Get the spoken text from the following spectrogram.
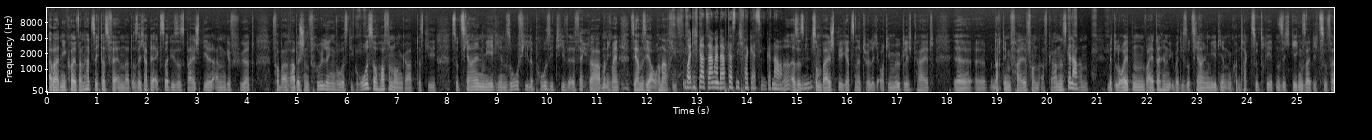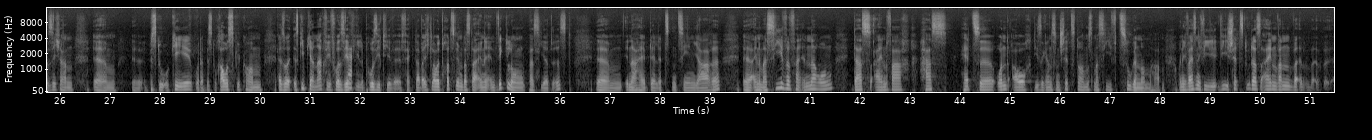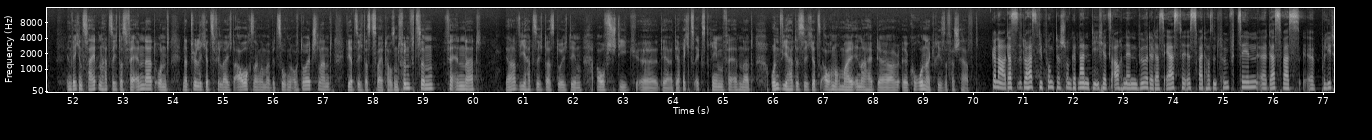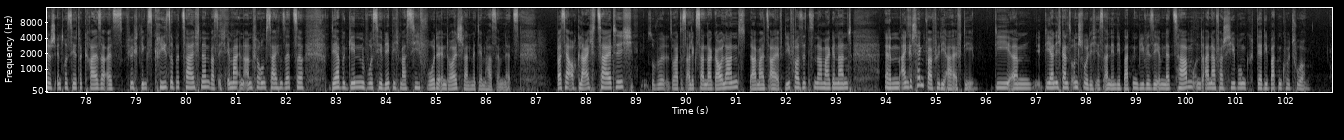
Aber Nicole, wann hat sich das verändert? Also ich habe ja extra dieses Beispiel angeführt vom arabischen Frühling, wo es die große Hoffnung gab, dass die sozialen Medien so viele positive Effekte haben. Und ich meine, sie haben sie ja auch nach wie vor. Wollte ich gerade sagen, man darf das nicht vergessen, genau. Ne? Also es mhm. gibt zum Beispiel jetzt natürlich auch die Möglichkeit, äh, äh, nach dem Fall von Afghanistan genau. mit Leuten weiterhin über die sozialen Medien in Kontakt zu treten, sich gegenseitig zu versichern. Ähm, äh, bist du okay oder bist du rausgekommen? Also es gibt ja nach wie vor sehr ja. viele positive Effekte, aber ich glaube trotzdem, dass da eine Entwicklung passiert ist ähm, innerhalb der letzten zehn Jahre, äh, eine massive Veränderung, dass einfach Hass, Hetze und auch diese ganzen Shitstorms massiv zugenommen haben. Und ich weiß nicht, wie, wie schätzt du das ein? Wann, In welchen Zeiten hat sich das verändert und natürlich jetzt vielleicht auch, sagen wir mal, bezogen auf Deutschland, wie hat sich das 2015 verändert? Ja, wie hat sich das durch den Aufstieg äh, der, der Rechtsextremen verändert? Und wie hat es sich jetzt auch nochmal innerhalb der äh, Corona-Krise verschärft? Genau, das, du hast die Punkte schon genannt, die ich jetzt auch nennen würde. Das erste ist 2015 äh, das, was äh, politisch interessierte Kreise als Flüchtlingskrise bezeichnen, was ich immer in Anführungszeichen setze. Der Beginn, wo es hier wirklich massiv wurde in Deutschland mit dem Hass im Netz. Was ja auch gleichzeitig, so, so hat es Alexander Gauland, damals AfD-Vorsitzender, mal genannt, ähm, ein Geschenk war für die AfD die, ähm, die ja nicht ganz unschuldig ist an den Debatten, wie wir sie im Netz haben und einer Verschiebung der Debattenkultur.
